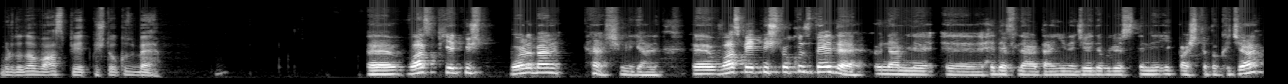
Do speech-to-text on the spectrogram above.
Burada da WASP 79B. Ee, WASP 70 bu arada ben Heh, şimdi geldi. E, WASP 79B de önemli e, hedeflerden yine JWST'nin ilk başta bakacağı.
